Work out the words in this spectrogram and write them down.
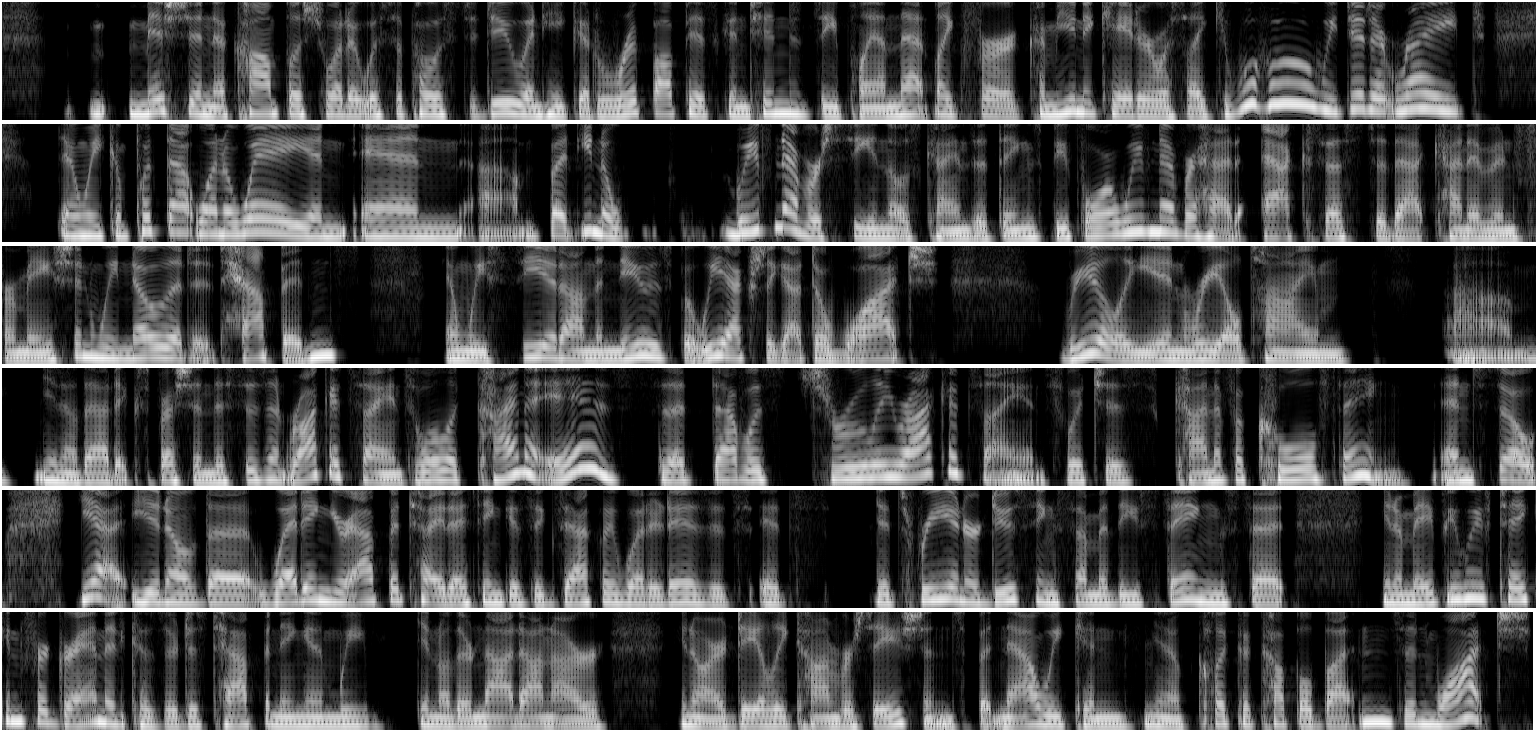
mission accomplished what it was supposed to do, and he could rip up his contingency plan, that like for a communicator was like, woohoo, we did it right and we can put that one away. And and um, but you know we've never seen those kinds of things before. We've never had access to that kind of information. We know that it happens and we see it on the news but we actually got to watch really in real time um, you know that expression this isn't rocket science. Well it kind of is that that was truly rocket science which is kind of a cool thing. And so yeah you know the whetting your appetite i think is exactly what it is. It's it's it's reintroducing some of these things that you know maybe we've taken for granted because they're just happening and we you know they're not on our you know our daily conversations. But now we can you know click a couple buttons and watch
